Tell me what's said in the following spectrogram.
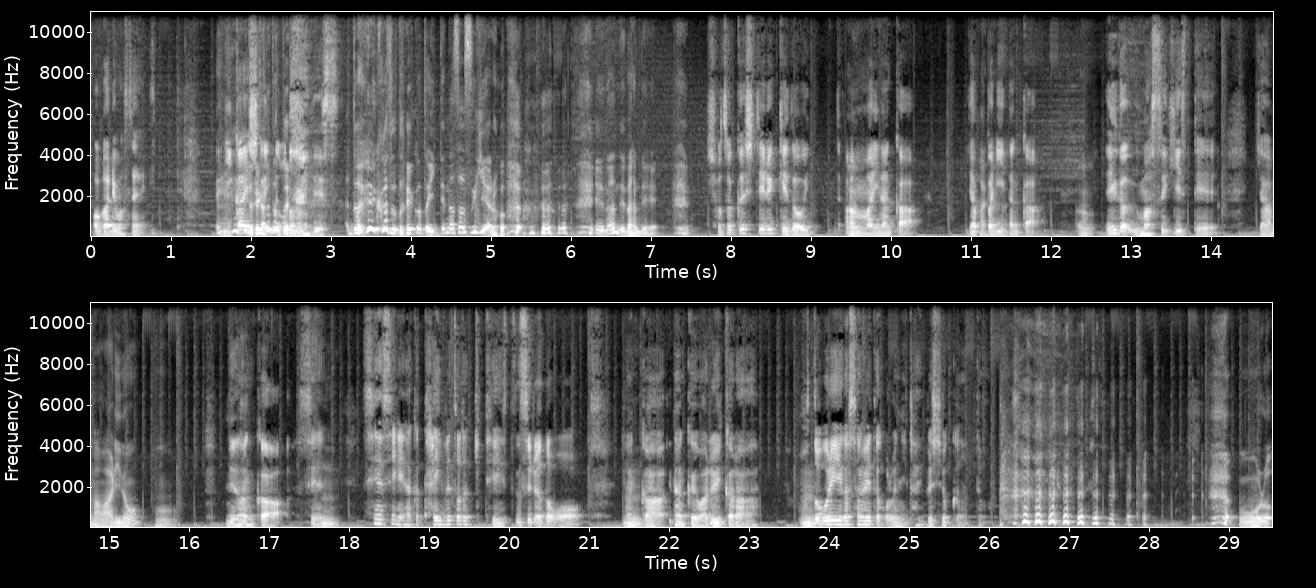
分かりません。2回しか行ったことないです。どういうこと？どういうこと？言ってなさすぎやろ。えなんで？なんで？所属してるけどあんまりなんか、やっぱりなんか、うん。絵が上手すぎてじゃああ周りの？うん。でなんかせ、うん。先生になんか退部届提出するのもなんか、なんか悪いから、うんほとぼりが冷めた頃に退部しようかなって思う。おもろ。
